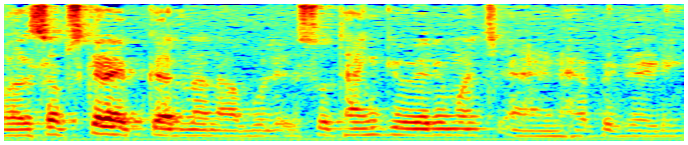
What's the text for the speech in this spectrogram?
और सब्सक्राइब करना ना भूलें। So thank you very much and happy trading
